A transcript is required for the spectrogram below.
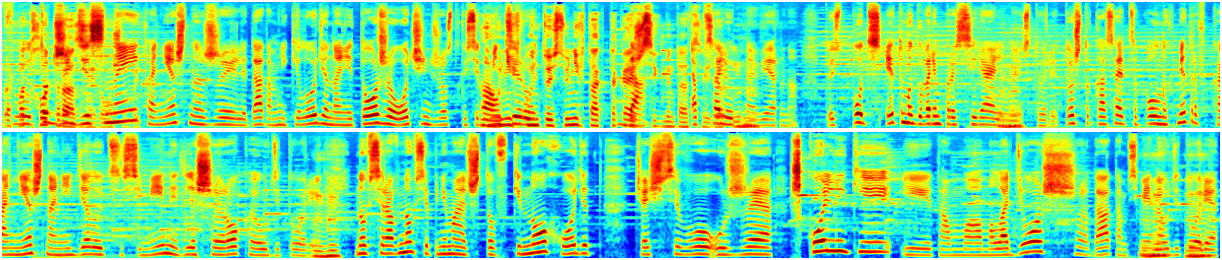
подход тот же Дисней, конечно же, или да, там Никелодиан, они тоже очень жестко А, у них, сегментируют. то есть у них так, такая Да, же сегментация идет. Абсолютно Мгм. верно. То есть под это мы говорим про сериальную Мгм. историю. То, что касается полных метров, конечно, они делаются семейные для широкой аудитории. Мгм. Но все равно все понимают, что в кино ходят чаще всего уже школьники и там а, молодежь, да, там семейная Мгм, аудитория.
